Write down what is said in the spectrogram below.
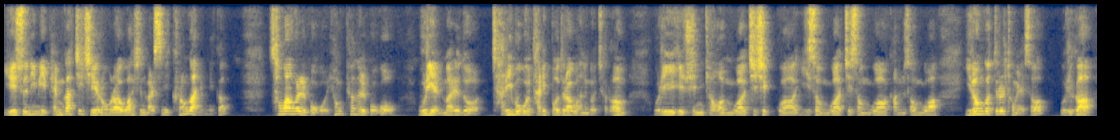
예수님이 뱀같이 지혜로우라고 하신 말씀이 그런 거 아닙니까? 상황을 보고 형편을 보고 우리 옛말에도 자리 보고 다리 뻗으라고 하는 것처럼 우리에게 주신 경험과 지식과 이성과 지성과 감성과 이런 것들을 통해서 우리가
